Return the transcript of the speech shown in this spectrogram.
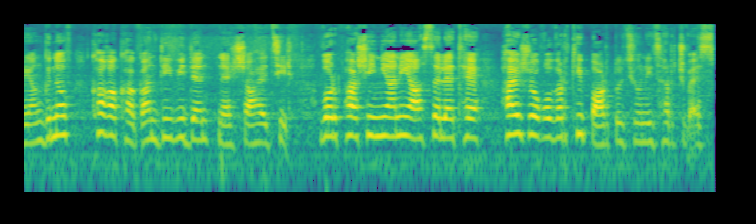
արյան գնով քաղաքական դիվիդենտներ շահեցիր, որ Փաշինյանի ասել է թե հայ ժողովրդի պարտությունից հրճվես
